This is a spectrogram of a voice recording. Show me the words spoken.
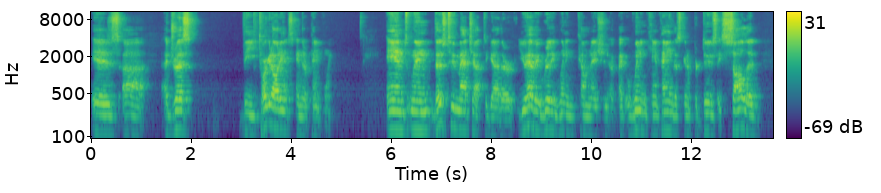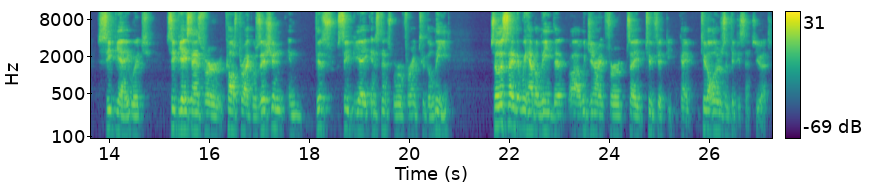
is uh, address the target audience and their pain point. And when those two match up together, you have a really winning combination, a winning campaign that's going to produce a solid CPA, which CPA stands for cost per acquisition. In this CPA instance, we're referring to the lead. So let's say that we have a lead that uh, we generate for, say, 250 okay, $2.50 US.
